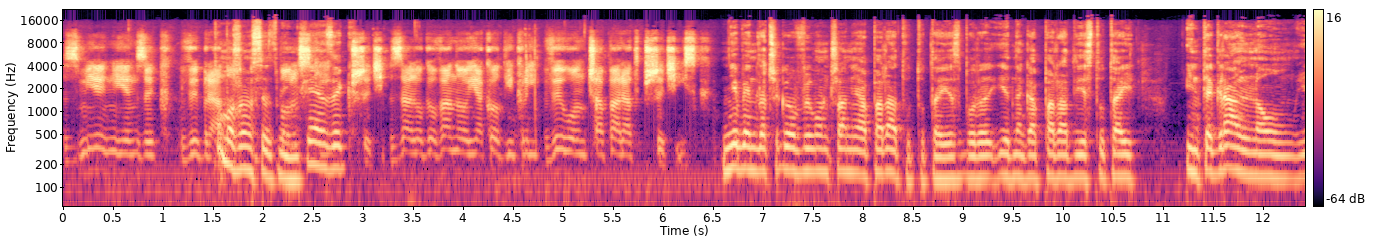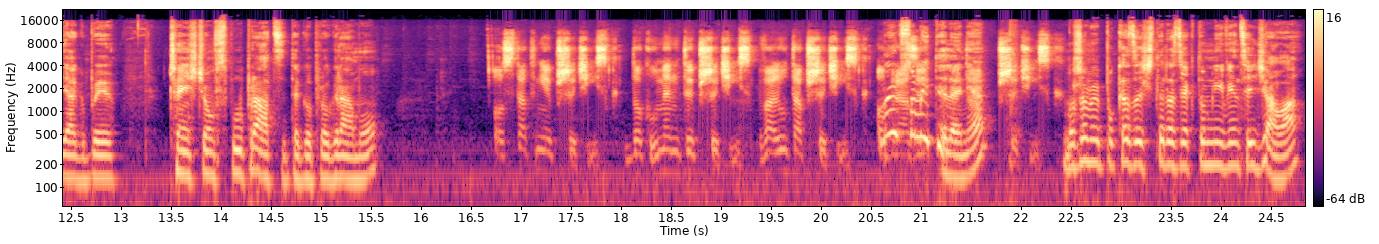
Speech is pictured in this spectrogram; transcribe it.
Zmień język, wybrano. Tu możemy sobie zmienić Polski, język. Przycisk. Zalogowano jako Dikri. Wyłącz aparat, przycisk. Nie wiem dlaczego wyłączanie aparatu tutaj jest, bo jednak aparat jest tutaj integralną jakby częścią współpracy tego programu. Ostatnie przycisk. Dokumenty, przycisk. Waluta, przycisk. No i w Obrazy, sumie tyle, nie? przycisk. Możemy pokazać teraz jak to mniej więcej działa,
